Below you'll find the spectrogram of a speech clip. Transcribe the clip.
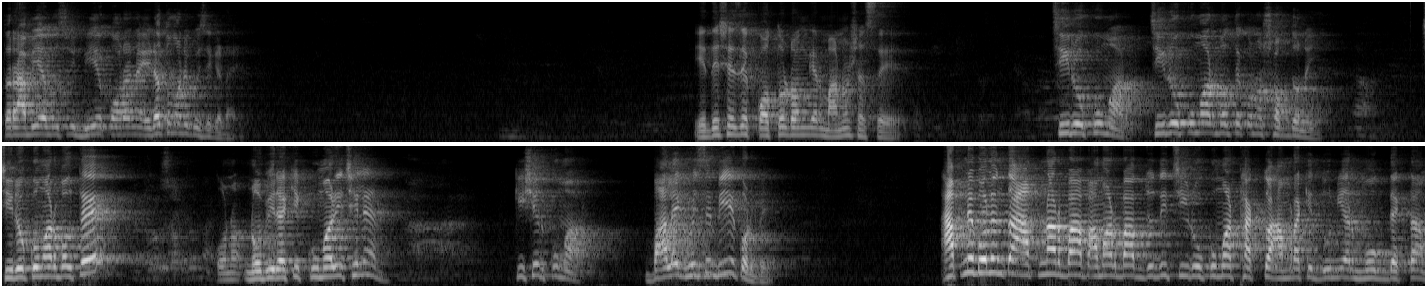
তো রাবিয়া বসরি বিয়ে করে না, এটা তোমার কইছে কেটায়। এদেশে যে কত রঙের মানুষ আছে, চিরকুমার। চিরকুমার বলতে কোনো শব্দ নেই। চিরকুমার বলতে কোন, নবীরা কি কুমারী ছিলেন? কিসের কুমার? বালেক হয়েছে বিয়ে করবে। আপনি বলেন তো আপনার বাপ আমার বাপ যদি চিরকুমার থাকতো আমরা কি দুনিয়ার মুখ দেখতাম?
